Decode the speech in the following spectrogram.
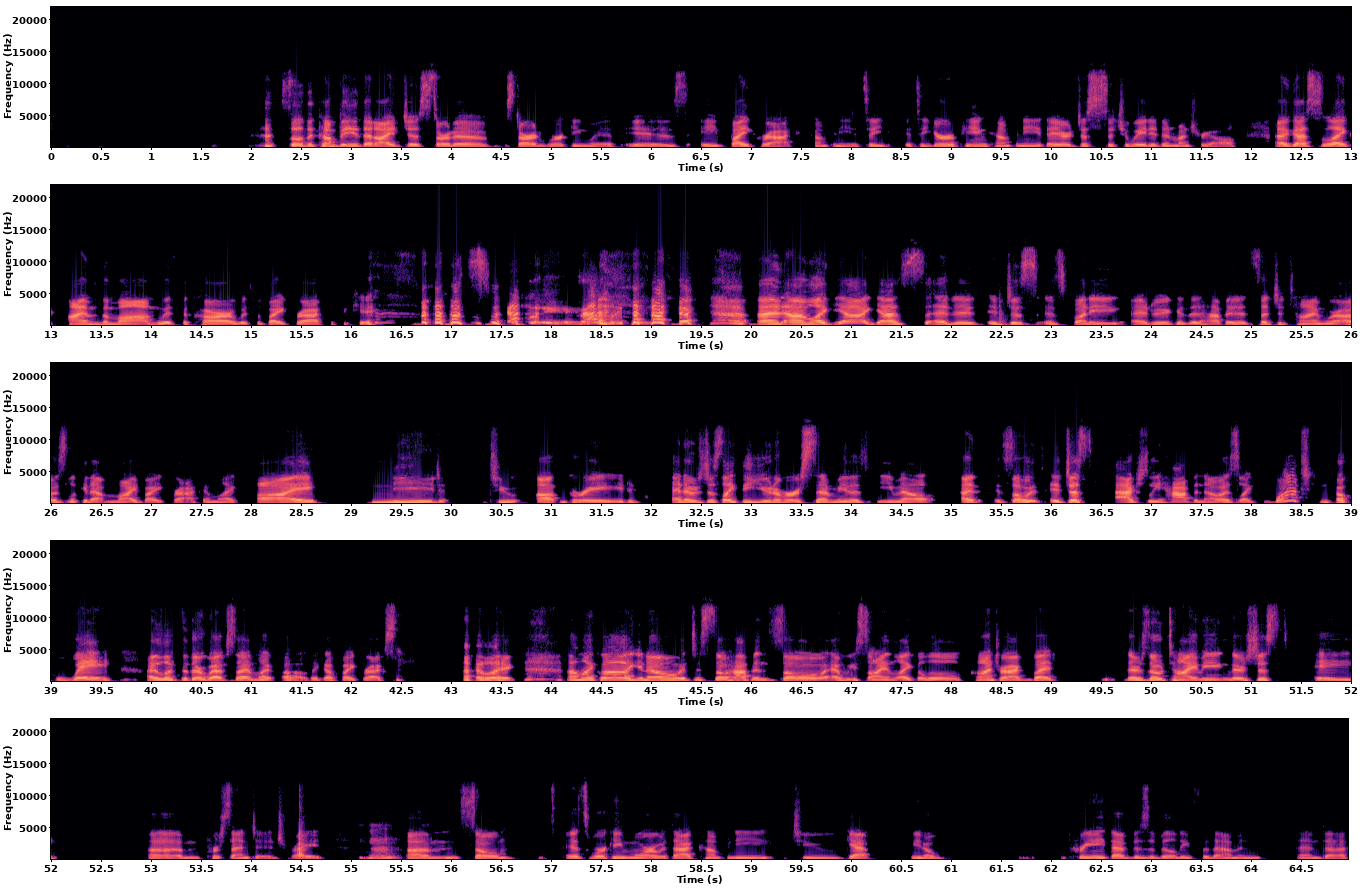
So the company that I just sort of started working with is a bike rack company. It's a it's a European company. They are just situated in Montreal. I guess like I'm the mom with the car with the bike rack with the kids. exactly, exactly. and I'm like, yeah, I guess. And it it just is funny, Andrea, because it happened at such a time where I was looking at my bike rack. I'm like, I need to upgrade and it was just like the universe sent me this email and so it, it just actually happened i was like what? No way. I looked at their website. I'm like oh they got bike racks. I like i'm like well you know it just so happens. So and we signed like a little contract but there's no timing. There's just a um percentage right? Mm-hmm. um so it's working more with that company to get you know create that visibility for them and and uh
